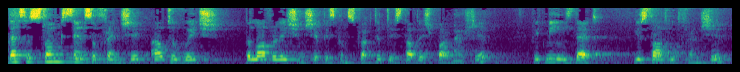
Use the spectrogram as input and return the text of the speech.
That's a strong sense of friendship out of which the love relationship is constructed to establish partnership. It means that you start with friendship,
